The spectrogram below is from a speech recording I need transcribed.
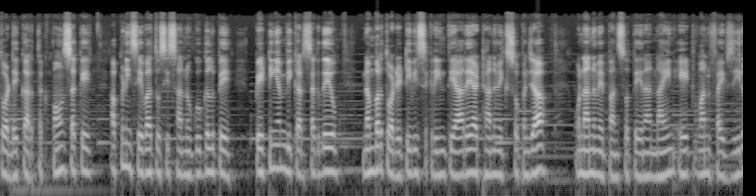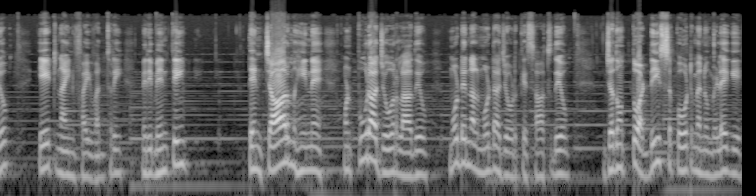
ਤੁਹਾਡੇ ਘਰ ਤੱਕ ਪਹੁੰਚ ਸਕੇ। ਆਪਣੀ ਸੇਵਾ ਤੁਸੀਂ ਸਾਨੂੰ Google Pay, Paytm ਵੀ ਕਰ ਸਕਦੇ ਹੋ। ਨੰਬਰ ਤੁਹਾਡੇ ਟੀਵੀ ਸਕਰੀਨ ਤੇ ਆ ਰਿਹਾ 98150 99513 98150 89513 ਮੇਰੀ ਬੇਨਤੀ, ਤਿੰਨ ਚਾਰ ਮਹੀਨੇ ਹੁਣ ਪੂਰਾ ਜ਼ੋਰ ਲਾ ਦਿਓ, ਮੋਢੇ ਨਾਲ ਮੋਢਾ ਜੋੜ ਕੇ ਸਾਥ ਦਿਓ। ਜਦੋਂ ਤੁਹਾਡੀ ਸਪੋਰਟ ਮੈਨੂੰ ਮਿਲੇਗੀ,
